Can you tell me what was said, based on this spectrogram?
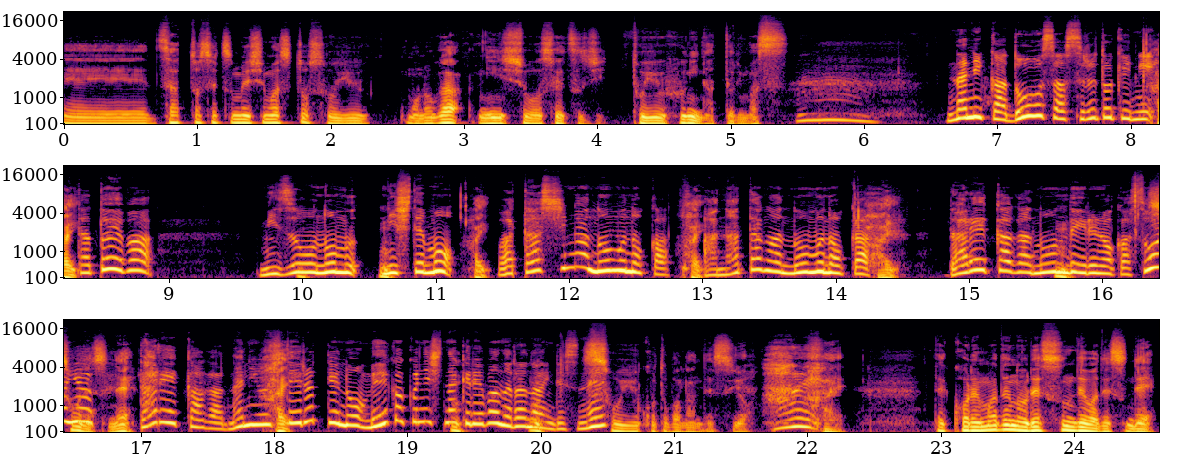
えーざっと説明しますとそういうものが認証切字というふうになっております。うん。何か動作するときに、はい。例えば水を飲むにしても、はい、私が飲むのか、はい。あなたが飲むのか、はい、誰かが飲んでいるのか、そういう。誰かが何をしているっていうのを明確にしなければならないんですね。そういう言葉なんですよ。はい、はい、でこれまでのレッスンではですね、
